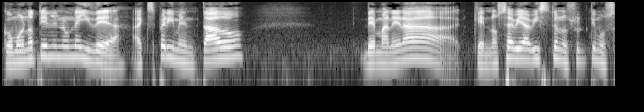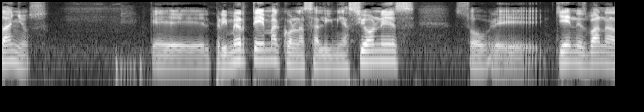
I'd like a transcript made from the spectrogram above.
como no tienen una idea, ha experimentado de manera que no se había visto en los últimos años. Que el primer tema con las alineaciones sobre quiénes van a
